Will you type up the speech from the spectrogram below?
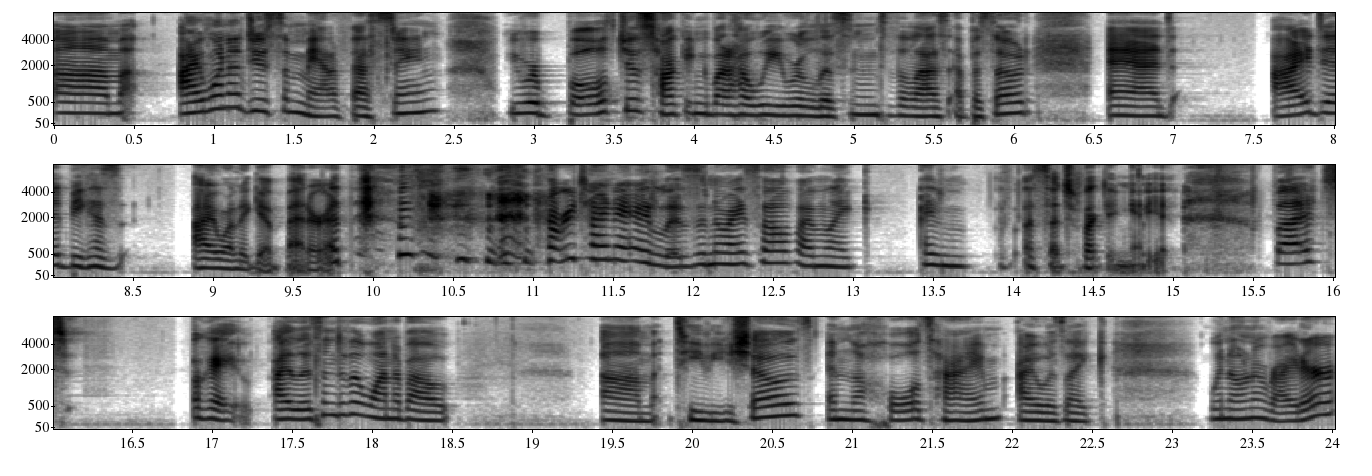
Um, I want to do some manifesting. We were both just talking about how we were listening to the last episode, and I did because I want to get better at this. Every time I listen to myself, I'm like, I'm a, such a fucking idiot. But okay, I listened to the one about um, TV shows, and the whole time I was like, Winona Ryder,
